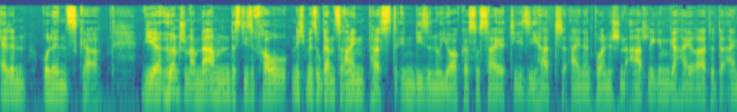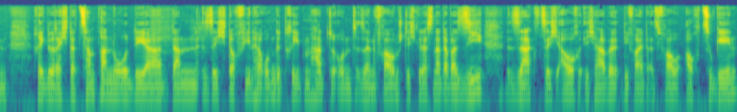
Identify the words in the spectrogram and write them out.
Ellen Olenska. Wir hören schon am Namen, dass diese Frau nicht mehr so ganz reinpasst in diese New Yorker Society. Sie hat einen polnischen Adligen geheiratet, ein regelrechter Zampano, der dann sich doch viel herumgetrieben hat und seine Frau im Stich gelassen hat. Aber sie sagt sich auch, ich habe die Freiheit als Frau auch zu gehen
